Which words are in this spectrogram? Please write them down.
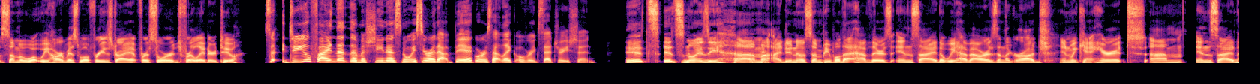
some of what we harvest. We'll freeze dry it for storage for later too. So do you find that the machine is noisy or that big, or is that like over exaggeration? It's it's noisy. Um, Okay. I do know some people that have theirs inside. We have ours in the garage, and we can't hear it um, inside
